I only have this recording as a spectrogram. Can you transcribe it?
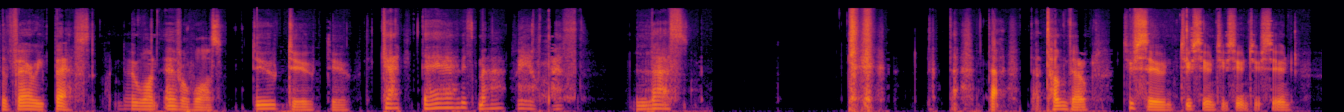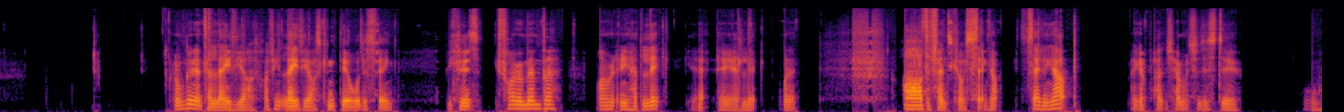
the very best, like no one ever was. Do do do. The cat there is my real test. Last. that that that tongue though. Too soon. Too soon. Too soon. Too soon. I'm going to lazy ass. I think lazy ass can deal with this thing because if I remember, I only had lick. Yeah, he had lick. Ah, oh, defense setting up. It's setting up. Mega punch. How much does this do? Ooh.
